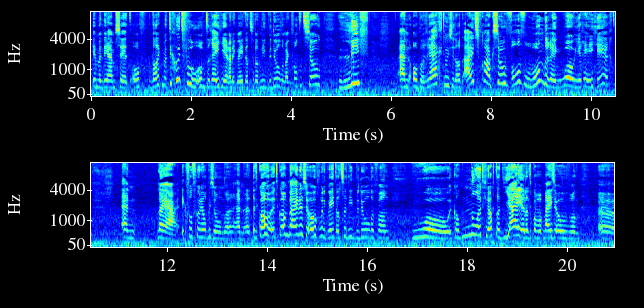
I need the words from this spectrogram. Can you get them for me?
in mijn DM zit? Of dat ik me te goed voel om te reageren? En ik weet dat ze dat niet bedoelde, maar ik vond het zo lief en oprecht hoe ze dat uitsprak. Zo vol verwondering. Wow, je reageert. En nou ja, ik vond het gewoon heel bijzonder. En eh, het kwam, het kwam bijna zo over. En ik weet dat ze het niet bedoelde van... Wow, ik had nooit gedacht dat jij... En dat kwam op mij zo over van... Uh,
